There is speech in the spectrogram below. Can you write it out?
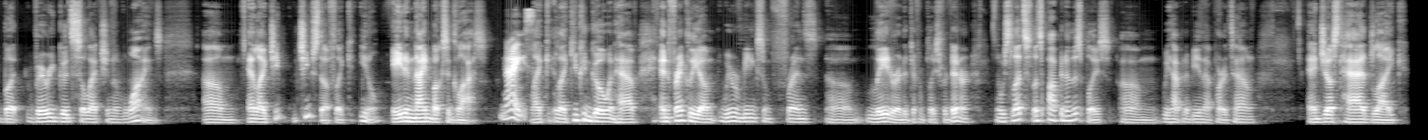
but very good selection of wines, um, and like cheap cheap stuff, like you know, eight and nine bucks a glass. Nice. Like like you can go and have. And frankly, um, we were meeting some friends um, later at a different place for dinner, and we said let's let's pop into this place. Um, we happen to be in that part of town, and just had like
